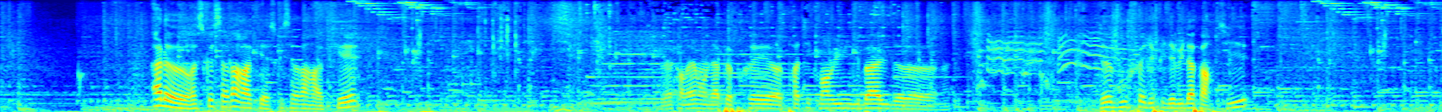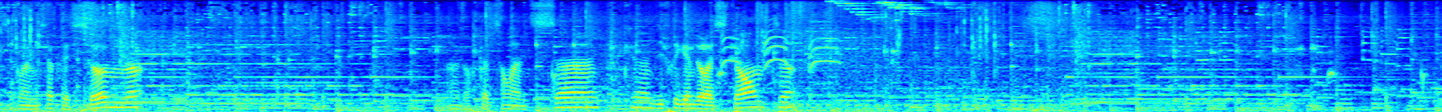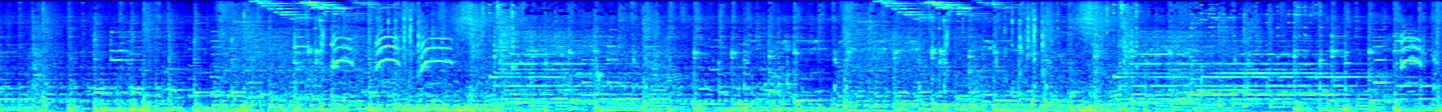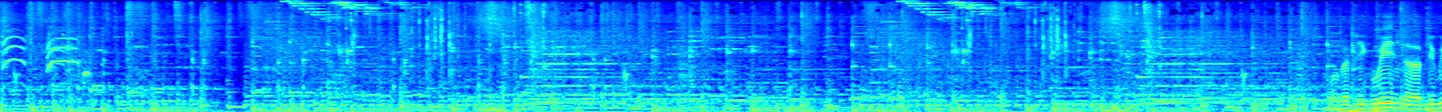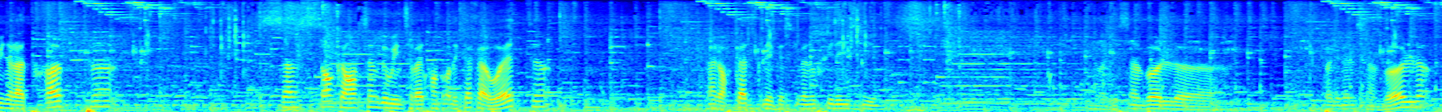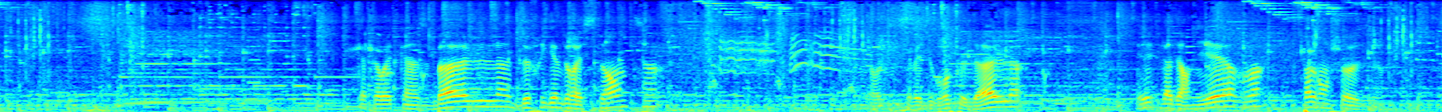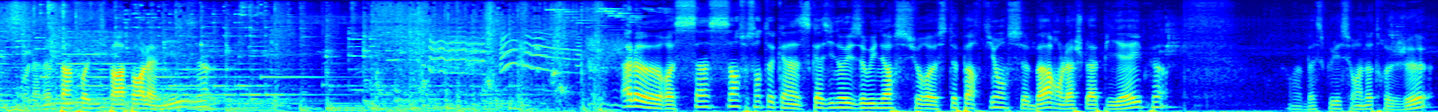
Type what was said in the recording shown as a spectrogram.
Alors, est-ce que ça va raquer? Est-ce que ça va raquer? Là quand même on est à peu près euh, pratiquement 8000 balles de... de depuis le début de la partie quand même une sacrée somme. Alors 425, 10 free games de restantes. Big Win, euh, Big Win à la trappe. 545 de win, ça va être encore des cacahuètes. Alors 4 clés, qu'est-ce qu'il va nous filer ici? Des symboles, euh, pas les mêmes symboles. Cacahuètes 15 balles, 2 free games de restantes. Alors ici ça va être du gros que dalle. Et la dernière, pas grand chose. Voilà, même pas un fois 10 par rapport à la mise. Alors, 575, Casino is the winner sur cette partie, on se barre, on lâche le Happy Ape. On va basculer sur un autre jeu.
